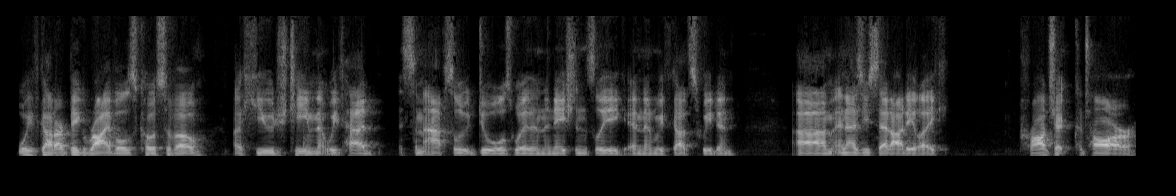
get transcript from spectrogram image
we've got our big rivals, Kosovo, a huge team that we've had some absolute duels with in the Nations League, and then we've got Sweden. Um, and as you said, Adi, like Project Qatar,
